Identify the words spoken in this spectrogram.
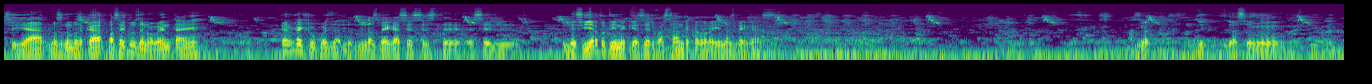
Sí, ya nos andamos acá, pasaditos de 90, ¿eh? Pero Regio, pues la- la- Las Vegas es este, es el, el desierto, tiene que hacer bastante calor ahí en Las Vegas. Ya- ya se me...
